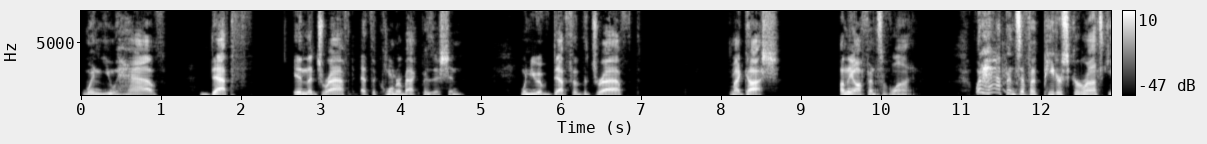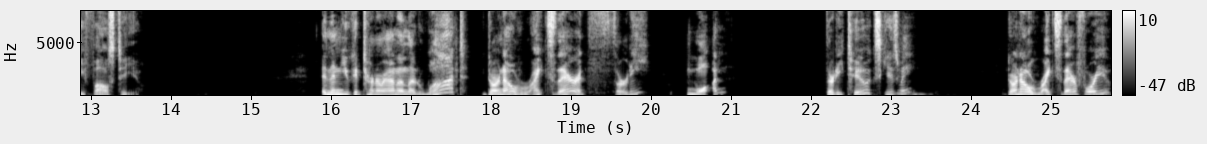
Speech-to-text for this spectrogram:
when you have depth in the draft at the cornerback position. When you have depth of the draft, my gosh, on the offensive line. What happens if a Peter Skoronski falls to you? And then you could turn around and then, what? Darnell Wright's there at 31? 32, excuse me? Darnell Wright's there for you?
